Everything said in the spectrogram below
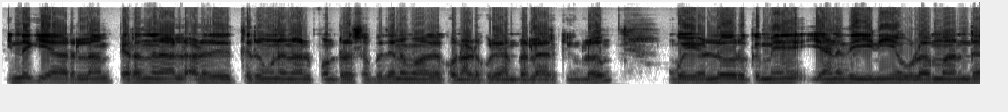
இன்னைக்கு யாரெல்லாம் பிறந்த நாள் அல்லது திருமண நாள் போன்ற சுபதினமாக கொண்டாடக்கூடிய அன்பர்களாக இருக்கீங்களோ உங்க எல்லோருக்குமே எனது இனிய உளமார்ந்த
